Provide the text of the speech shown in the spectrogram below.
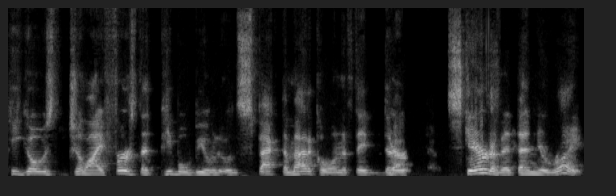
he goes July 1st that people will be able to inspect the medical. And if they, they're Yeah. Scared of it, then you're right.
